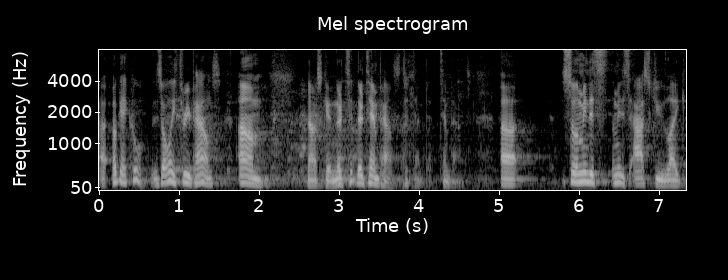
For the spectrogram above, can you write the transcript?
Uh, okay, cool. It's only three pounds. Um, no, I was kidding. They're, t- they're 10 pounds. They're 10, 10 pounds. Uh, so let me, just, let me just ask you, like,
